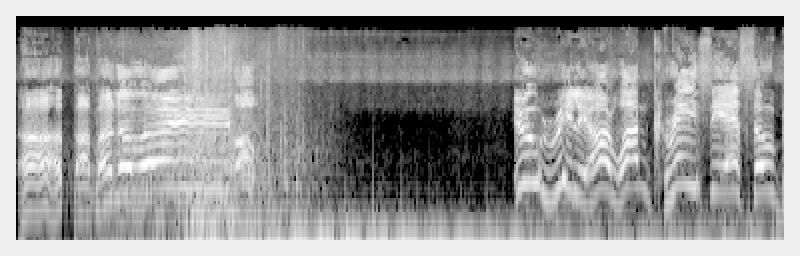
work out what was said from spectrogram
Up, up and away! Oh! You really are one crazy SOB.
